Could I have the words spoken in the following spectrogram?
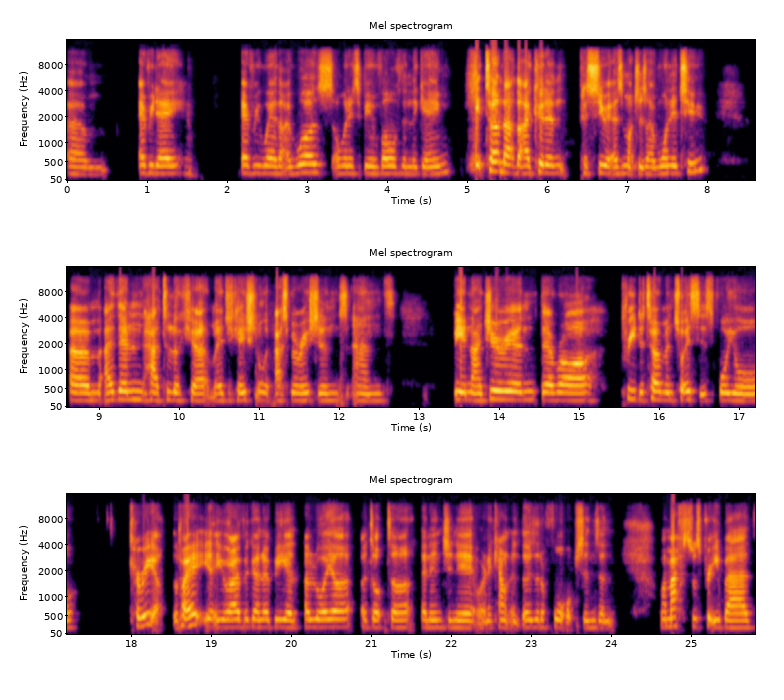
um, every day, everywhere that I was. I wanted to be involved in the game. It turned out that I couldn't pursue it as much as I wanted to. Um, I then had to look at my educational aspirations and being Nigerian, there are predetermined choices for your career, right? You're either going to be a, a, lawyer, a doctor, an engineer, or an accountant. Those are the four options. And my maths was pretty bad.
